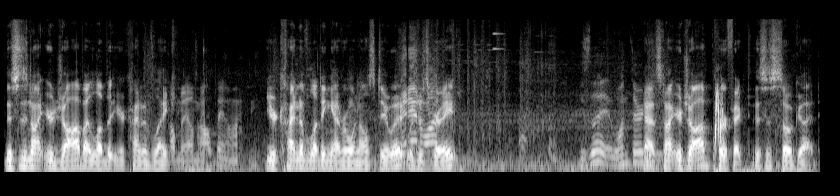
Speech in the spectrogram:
This is not your job. I love that you're kind of like Help me, help me. you're kind of letting everyone else do it, which is great. He's lit. 130. Yeah, it's not your job. Perfect. This is so good.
